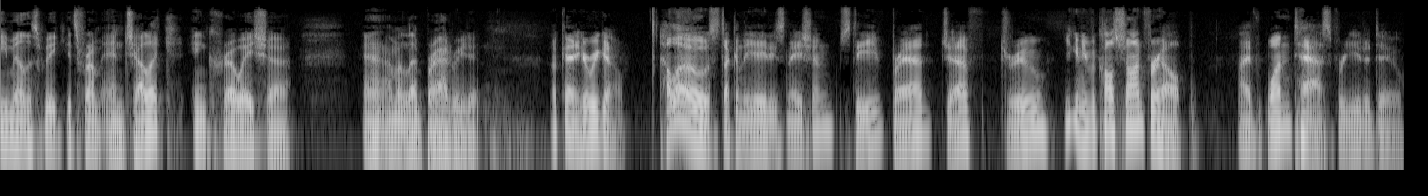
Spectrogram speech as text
email this week. It's from Angelic in Croatia, and I'm gonna let Brad read it. Okay, here we go. Hello, stuck in the 80s nation. Steve, Brad, Jeff, Drew. You can even call Sean for help. I have one task for you to do,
